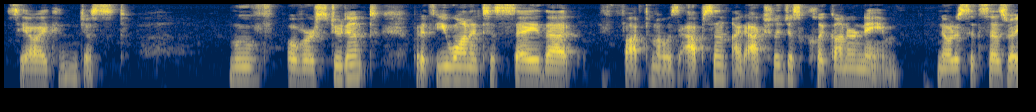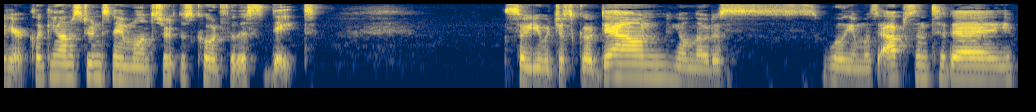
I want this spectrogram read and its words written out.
see how I can just move over a student. But if you wanted to say that Fatima was absent, I'd actually just click on her name. Notice it says right here, clicking on a student's name will insert this code for this date so you would just go down. You'll notice William was absent today.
